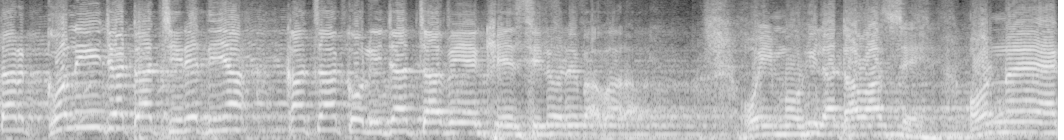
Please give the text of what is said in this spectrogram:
তার কলিজাটা চিরে দিয়া কাঁচা কলিজা চাবিয়ে খেয়েছিল রে বাবারা। ওই মহিলাটাও আছে। অনেক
